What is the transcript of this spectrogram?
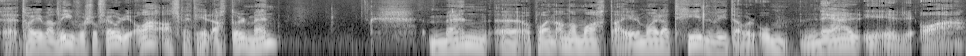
Det har jo vært liv og så før i og alt dette her atter, men men uh, på en annan måte er det mer tilvita over om når er og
